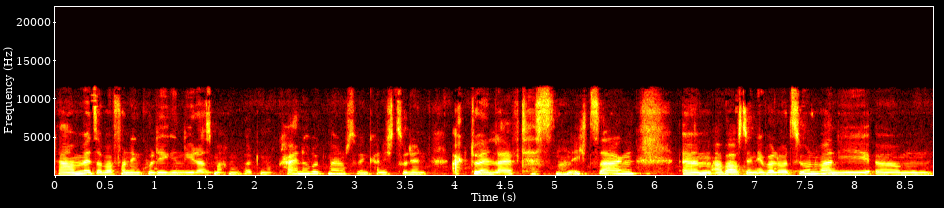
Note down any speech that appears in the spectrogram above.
Da haben wir jetzt aber von den Kolleginnen, die das machen wollten, noch keine Rückmeldung. Deswegen kann ich zu den aktuellen Live-Tests noch nichts sagen. Ähm, aber aus den Evaluationen waren die ähm,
